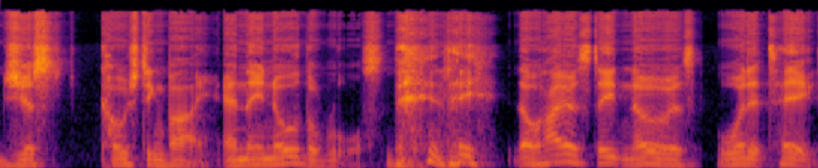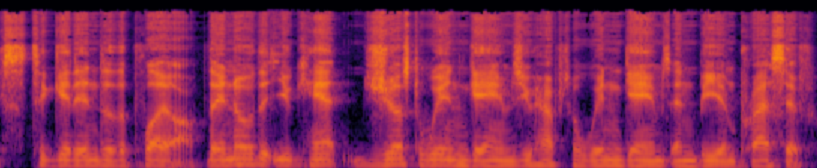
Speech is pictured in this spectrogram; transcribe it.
just coasting by and they know the rules. They, they Ohio State knows what it takes to get into the playoff. They know that you can't just win games, you have to win games and be impressive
